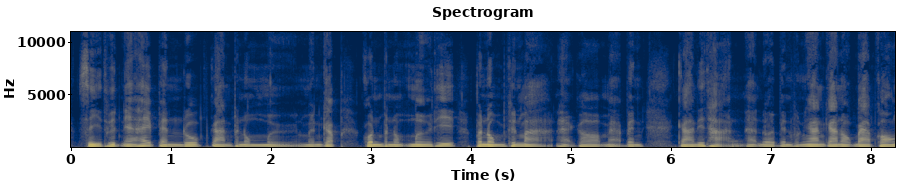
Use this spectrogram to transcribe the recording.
4 ทิศเนี่ยให้เป็นรูปการพนมมือ เหมือนกับคนพนมมือที่พนมขึ้นมานะฮะก็แหมเป็นการที่ฐานนะโดยเป็นผลงานการออกแบบของ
